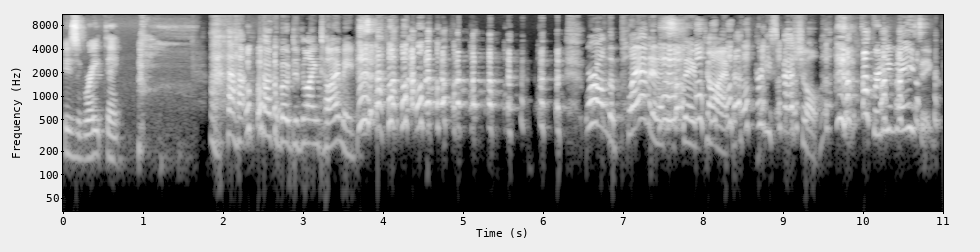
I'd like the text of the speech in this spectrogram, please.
is a great thing. Talk about divine timing we're on the planet at the same time that's pretty special it's pretty amazing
